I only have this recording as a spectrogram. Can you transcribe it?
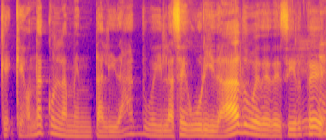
¿qué, qué onda con la mentalidad, güey? La seguridad, güey, de decirte,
